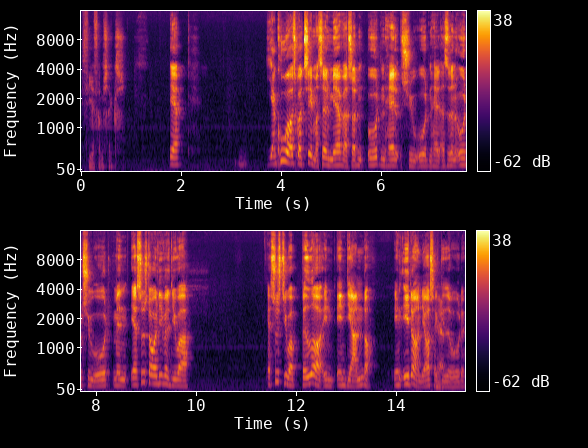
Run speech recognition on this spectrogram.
4, 5, 6. Ja. Jeg kunne også godt se mig selv mere være sådan 8,5, 7, 8,5, altså sådan 8, 7, 8, men jeg synes dog alligevel, de var... Jeg synes, de var bedre end, end de andre. End etteren, jeg også har Ja. givet 8,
